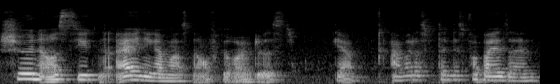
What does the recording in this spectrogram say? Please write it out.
schön aussieht und einigermaßen aufgeräumt ist. Ja, aber das wird dann jetzt vorbei sein.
